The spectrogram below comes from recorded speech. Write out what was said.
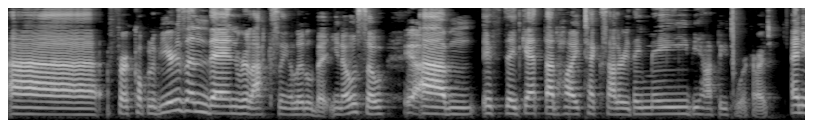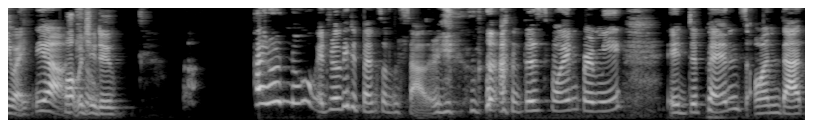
uh, for a couple of years and then relaxing a little bit, you know? So Yeah. um, if they get that high tech salary, they may be happy to work hard. Anyway, yeah. what would you do? I don't know. It really depends on the salary. At this point, for me, it depends on that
